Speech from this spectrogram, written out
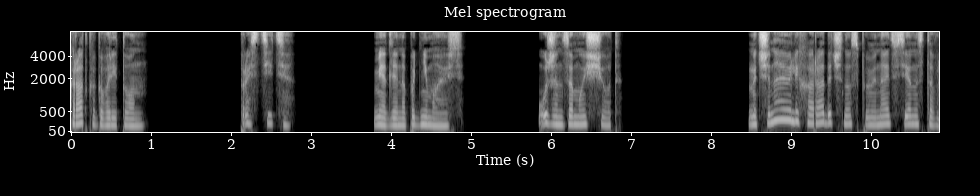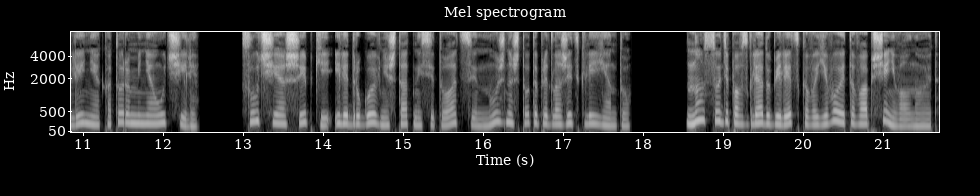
кратко говорит он. «Простите». Медленно поднимаюсь. Ужин за мой счет. Начинаю лихорадочно вспоминать все наставления, которым меня учили. В случае ошибки или другой внештатной ситуации нужно что-то предложить клиенту. Но, судя по взгляду Белецкого, его это вообще не волнует.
